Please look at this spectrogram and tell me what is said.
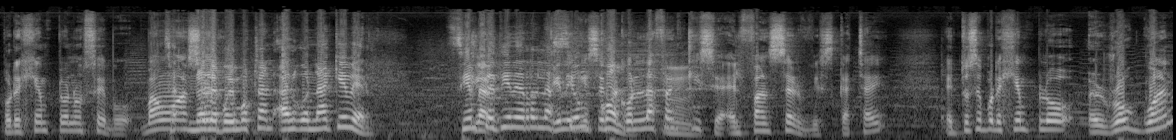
Por ejemplo, no sé, po, O vamos sea, a no hacer... le podemos mostrar algo nada que ver. Siempre Claro, tiene relación tiene que ser con... con, la franquicia, el fanservice, ¿cachai? Entonces, por ejemplo, Rogue One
